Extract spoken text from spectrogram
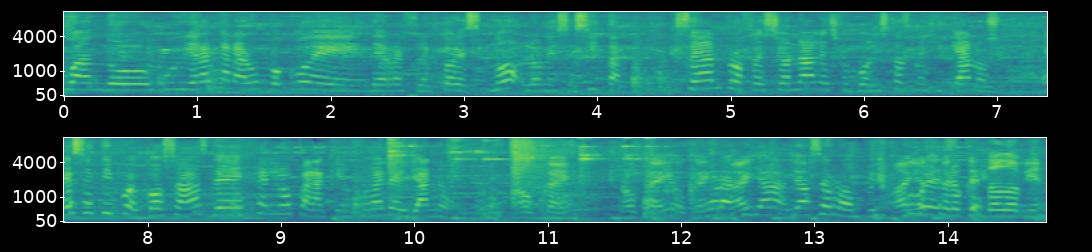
cuando pudieran ganar un poco de, de reflectores. No, lo necesitan. Sean profesionales, futbolistas mexicanos. Ese tipo de cosas, déjenlo para quien juega en el llano. Ok, ok, ok. Por aquí ya, ya se rompió. ay, yo espero este. que todo bien.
